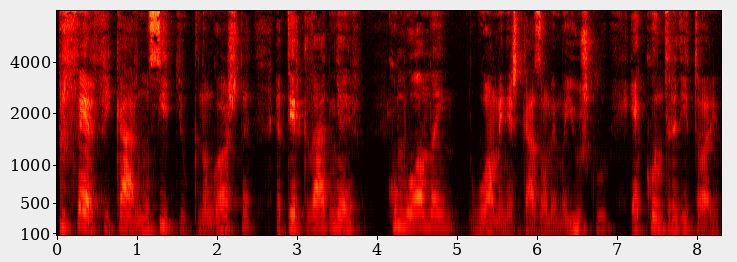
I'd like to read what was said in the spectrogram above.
prefere ficar num sítio que não gosta a ter que dar dinheiro. Como o homem, o homem, neste caso, homem maiúsculo, é contraditório.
